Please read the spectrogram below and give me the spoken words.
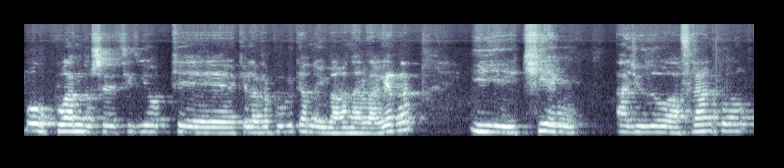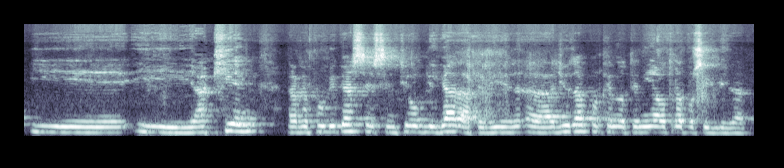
o cuándo se decidió que, que la República no iba a ganar la guerra y quién ayudó a Franco y, a quien la República se sintió obligada a pedir eh, ayuda porque no tenía otra posibilidad.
